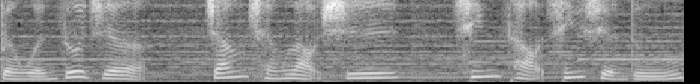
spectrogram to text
本文作者张成老师，青草青选读。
